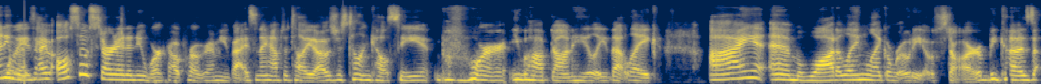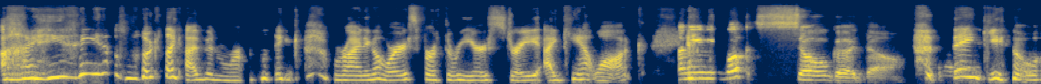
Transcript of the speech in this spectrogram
Anyways, I've also started a new workout program, you guys, and I have to tell you, I was just telling Kelsey before you hopped on, Haley, that like I am waddling like a rodeo star because I look like I've been like riding a horse for three years straight. I can't walk. I mean, you look so good though. Thank you. Really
